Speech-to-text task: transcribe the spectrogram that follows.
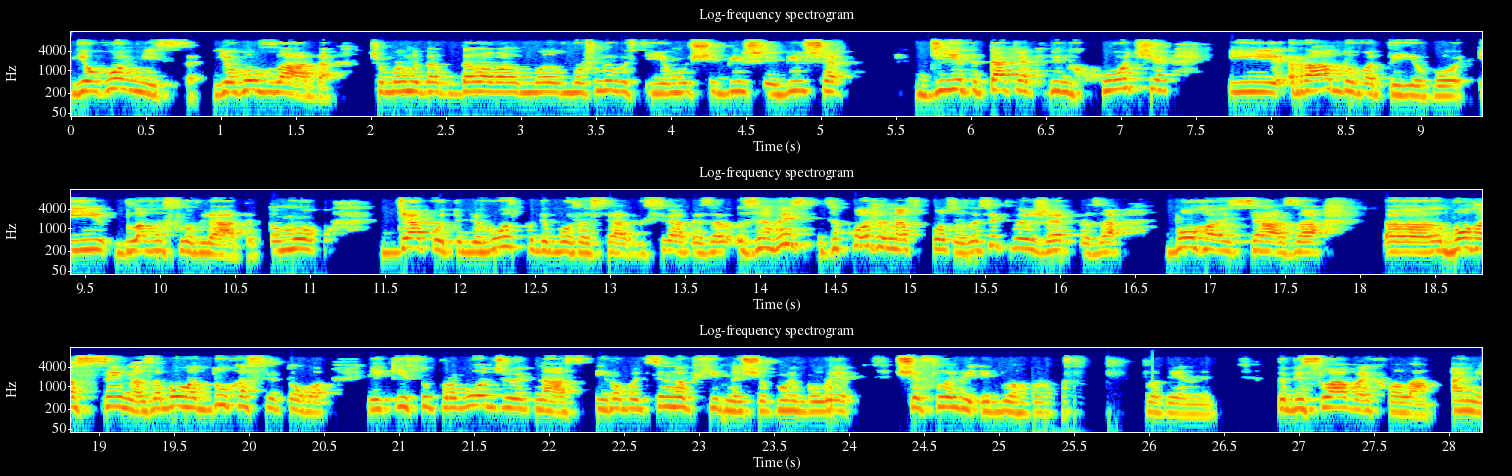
його місце, його влада. Що ми да- дала можливості йому ще більше і більше діяти так, як він хоче, і радувати його, і благословляти. Тому дякую тобі, Господи, Боже святе, за, за весь за кожен наш спосіб, за всі твої жертви, за Бога Отця, за е, Бога Сина, за Бога Духа Святого, які супроводжують нас і роблять все необхідне, щоб ми були щасливі і благословенні. Тобі слава і хвала. Амінь.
